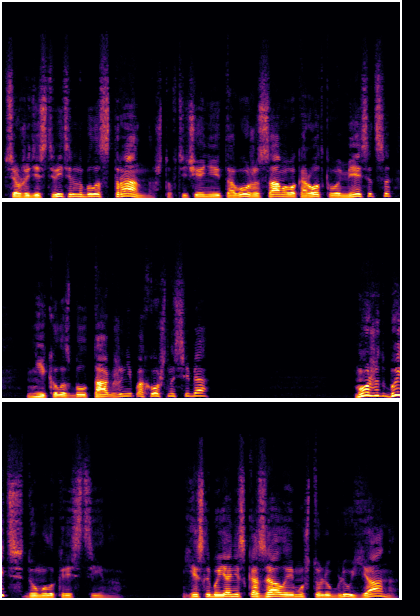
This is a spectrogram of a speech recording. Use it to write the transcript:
Все же действительно было странно, что в течение того же самого короткого месяца Николас был так же не похож на себя. «Может быть, — думала Кристина, — если бы я не сказала ему, что люблю Яна,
